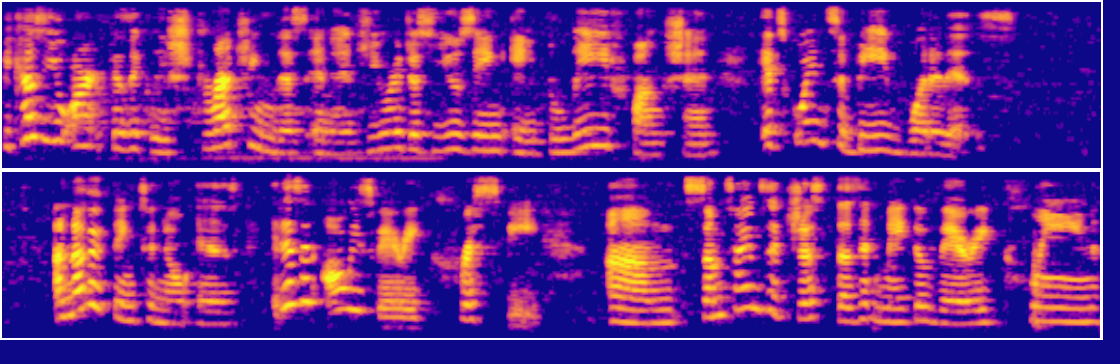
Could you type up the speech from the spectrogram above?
Because you aren't physically stretching this image, you are just using a bleed function, it's going to be what it is. Another thing to note is it isn't always very crispy. Um, sometimes it just doesn't make a very clean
